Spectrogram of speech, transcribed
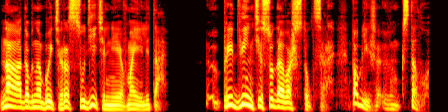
Надобно быть рассудительнее в мои лета. Придвиньте сюда ваш стул, сэр, поближе, э, к столу».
